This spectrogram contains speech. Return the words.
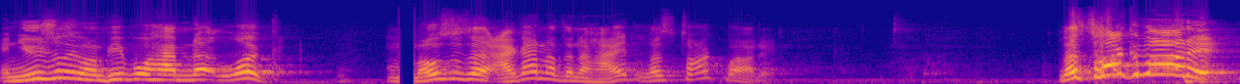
And usually when people have not, look, Moses said, I got nothing to hide. Let's talk about it. Let's talk about it.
